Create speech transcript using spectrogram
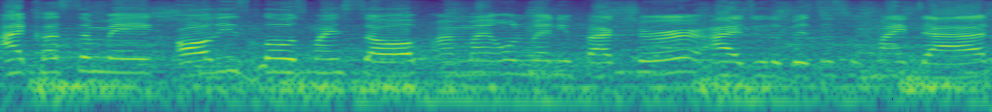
I custom make all these clothes myself. I'm my own manufacturer. I do the business with my dad.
